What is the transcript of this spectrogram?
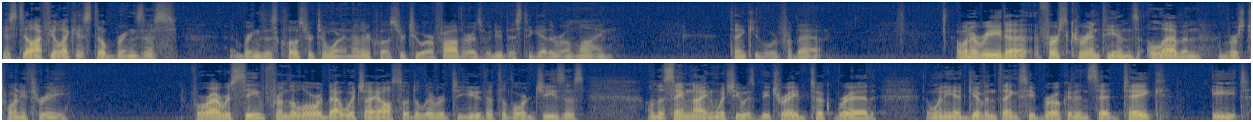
It still, I feel like it still brings us, brings us closer to one another, closer to our Father as we do this together online. Thank you, Lord, for that. I want to read uh, 1 Corinthians 11, verse 23. For I received from the Lord that which I also delivered to you, that the Lord Jesus, on the same night in which he was betrayed, took bread, and when he had given thanks, he broke it and said, Take, eat,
